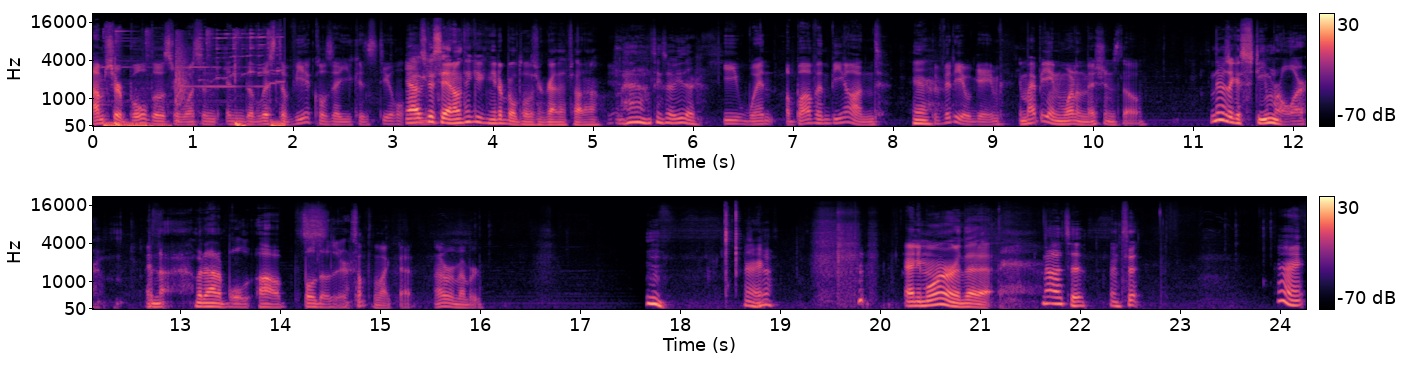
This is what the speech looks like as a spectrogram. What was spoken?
I'm sure bulldozer wasn't in the list of vehicles that you can steal. Yeah, I was gonna say I don't think you can get a bulldozer in Grand Theft Auto. I don't think so either. He went above and beyond Yeah. the video game. It might be in one of the missions though. There was like a steamroller, but not, but not a bull, uh, bulldozer. Something like that. I don't remember. All right. Any more or that? No, that's it. That's it. All right.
